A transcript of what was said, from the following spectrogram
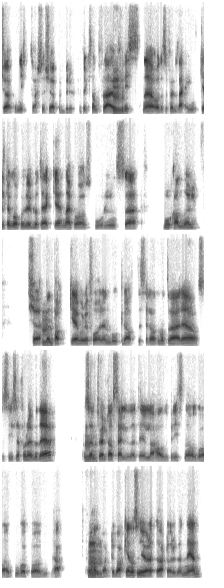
kjøpe nytt versus kjøpe brukt. ikke sant? For det er jo Mm. fristende, og det er selvfølgelig det er enkelt å gå på biblioteket, nei, på skolens eh, bokhandel, kjøpe Mm. en pakke hvor du får en bok gratis, eller hva det måtte være, og så si seg fornøyd med det. Og så Mm. eventuelt da selge det til halve prisen og gå, gå på ja, for Mm. halvparten tilbake igjen, og så gjør dette hvert år. Men igjen,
